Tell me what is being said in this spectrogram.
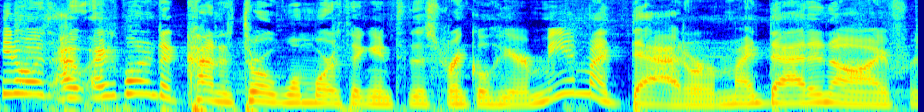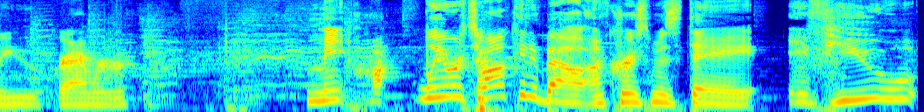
You know what? I, I wanted to kind of throw one more thing into this wrinkle here. Me and my dad, or my dad and I, for you grammar. Me, we were talking about on Christmas Day. If you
